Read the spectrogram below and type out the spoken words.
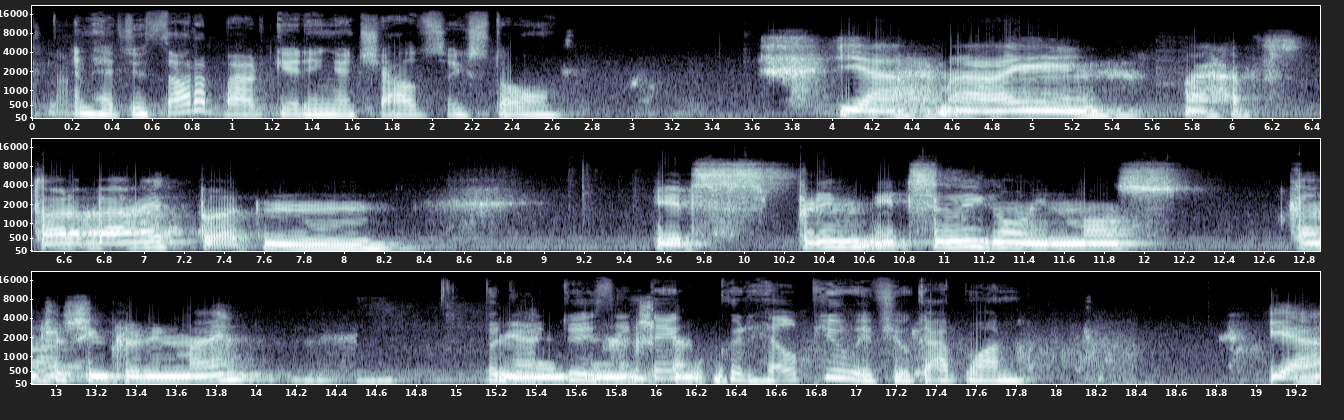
klar. And have you thought about getting a child sex doll? Yeah, I I have thought about it, but um, it's pretty it's illegal in most countries, including mine. But yeah, do you think they could help you if you got one? Yeah,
